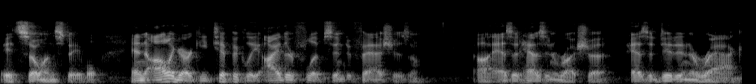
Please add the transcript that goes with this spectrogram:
It's so unstable. And oligarchy typically either flips into fascism, uh, as it has in Russia, as it did in Iraq,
